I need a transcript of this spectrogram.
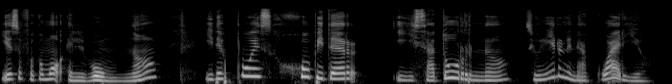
y eso fue como el boom, ¿no? Y después Júpiter y Saturno se unieron en Acuario,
